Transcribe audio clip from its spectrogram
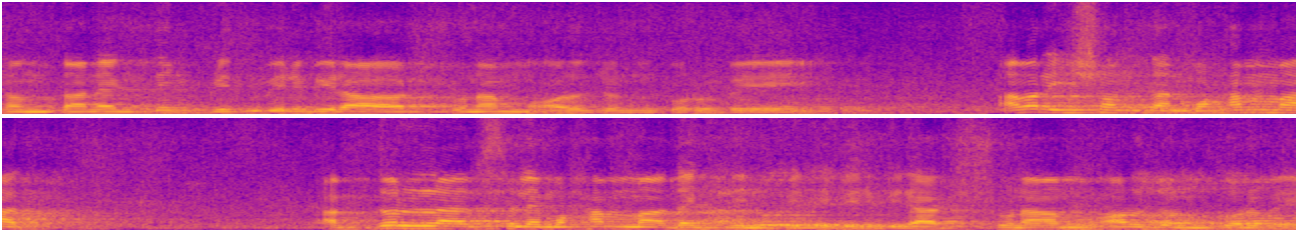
সন্তান একদিন পৃথিবীর বিরাট সুনাম অর্জন করবে। আমার এই সন্তান মোহাম্মদ আবদুল্লাহ ছেলে মোহাম্মদ একদিন পৃথিবীর বিরাট সুনাম অর্জন করবে।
